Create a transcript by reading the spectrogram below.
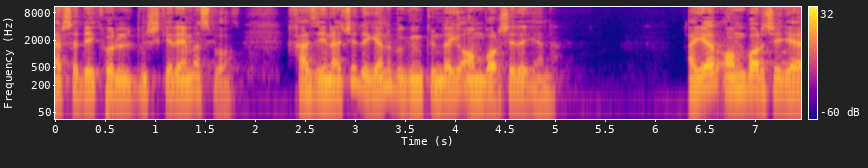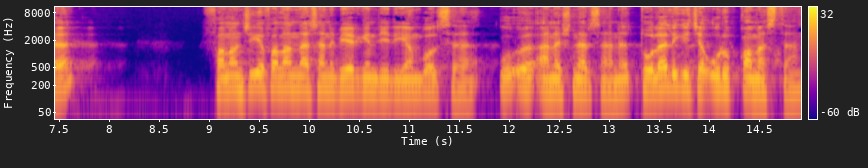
narsadek ko'rinishi kerak emas bu. Xazinachi degani bugungi kundagi omborchi degani. Agar omborchiga falonchiga falon narsani bergin deydigan bo'lsa u ana shu narsani to'laligicha urib qolmasdan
